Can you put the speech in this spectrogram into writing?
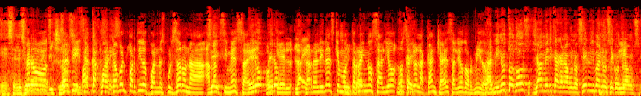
eh, se lesiona Pero, se, acabó el partido cuando expulsaron a, a Sí, Maxi Mesa, ¿eh? pero- pero- Porque la, Sí. la realidad es que Monterrey claro. no salió no salió a la cancha, ¿eh? Salió dormido. Al ¿eh? minuto 2 ya América ganaba 1 a 0 y iban 11 contra Y- 11.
